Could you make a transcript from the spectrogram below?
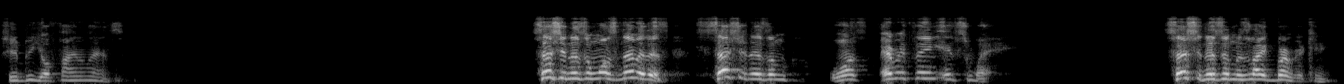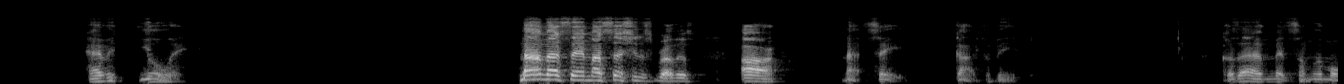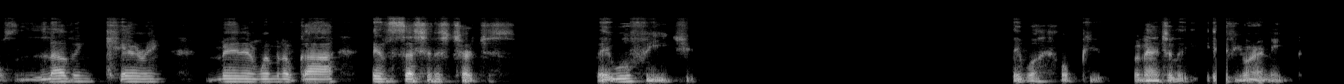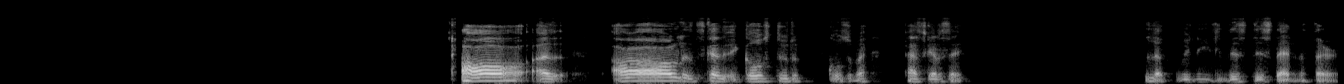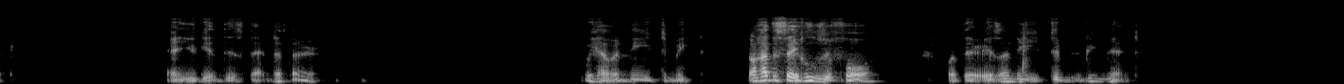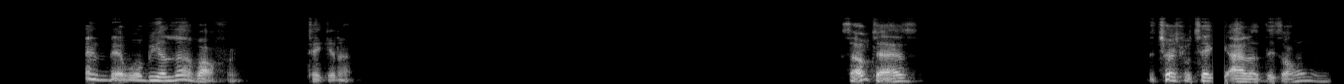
should be your final answer. Cessationism wants none of this. Cessationism wants everything its way. Cessationism is like Burger King. Have it your way. Now, I'm not saying my cessationist brothers are not saved. God forbid. Because I have met some of the most loving, caring men and women of God in cessationist churches. They will feed you. They will help you financially if you are in need. All, uh, all it goes through the goes through. Pastor got to say, look, we need this, this, that, and the third, and you get this, that, and the third. We have a need to meet. Don't have to say who's it for, but there is a need to be met. And there will be a love offering taken up. Sometimes the church will take out of its own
